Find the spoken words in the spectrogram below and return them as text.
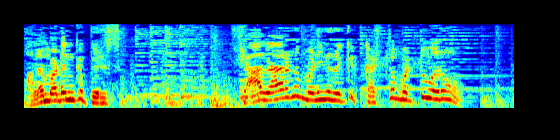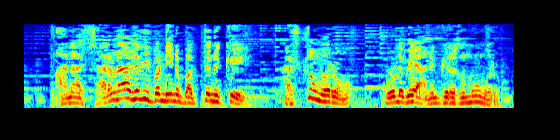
பல மடங்கு பெருசு. சாதாரண மனிதனுக்கு கஷ்டம் மட்டும் வரும். ஆனா சரணாகதி பண்ணின பக்தனுக்கு கஷ்டம் வரும். கூடவே அனுகிரகமும் வரும்.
